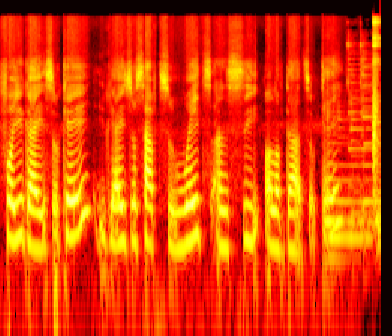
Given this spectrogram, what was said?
for you guys okay? You guys just have to wait and see all of that okay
